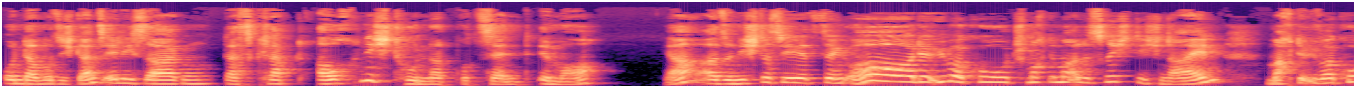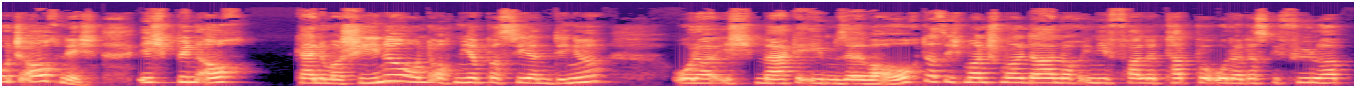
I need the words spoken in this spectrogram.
und da muss ich ganz ehrlich sagen, das klappt auch nicht 100% immer. Ja, also nicht, dass ihr jetzt denkt, oh, der Übercoach macht immer alles richtig. Nein, macht der Übercoach auch nicht. Ich bin auch keine Maschine und auch mir passieren Dinge. Oder ich merke eben selber auch, dass ich manchmal da noch in die Falle tappe oder das Gefühl habe,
